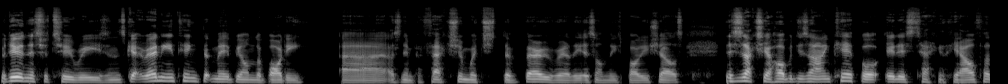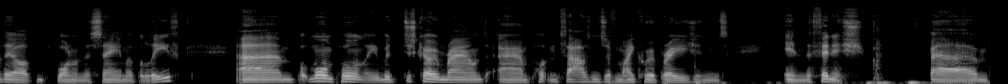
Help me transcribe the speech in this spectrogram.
we're doing this for two reasons. Get anything that may be on the body uh, as an imperfection, which there very rarely is on these body shells. This is actually a hobby design kit, but it is technically alpha. They are one and the same, I believe. Um, but more importantly, we're just going around and putting thousands of micro abrasions in the finish. Um,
